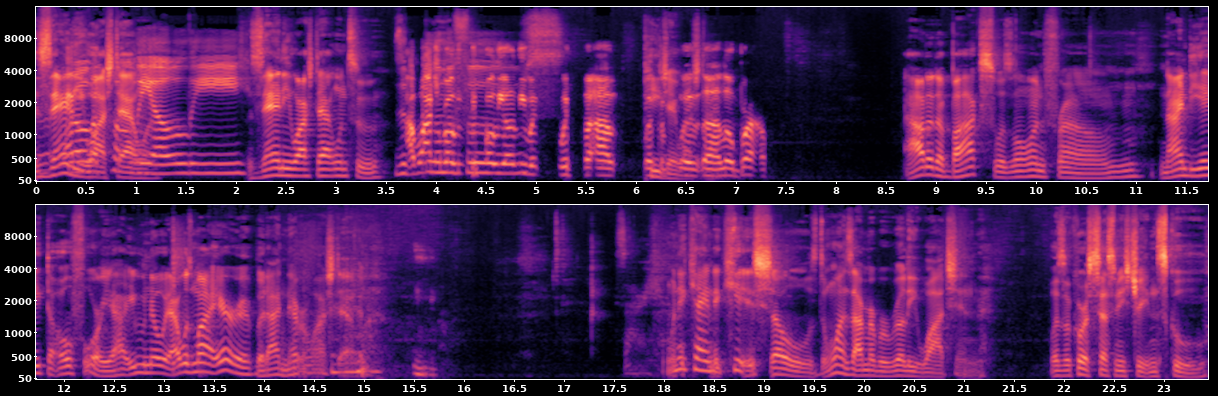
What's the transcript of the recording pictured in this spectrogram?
Zanny watched that one. Zanny watched that one too. I watched Rolie Polie Olie with with uh with, PJ with watched uh, little bro. Out of the box was on from '98 to 04. Yeah, even though that was my era, but I never watched that one. Sorry. when it came to kids shows, the ones I remember really watching was of course Sesame Street in school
